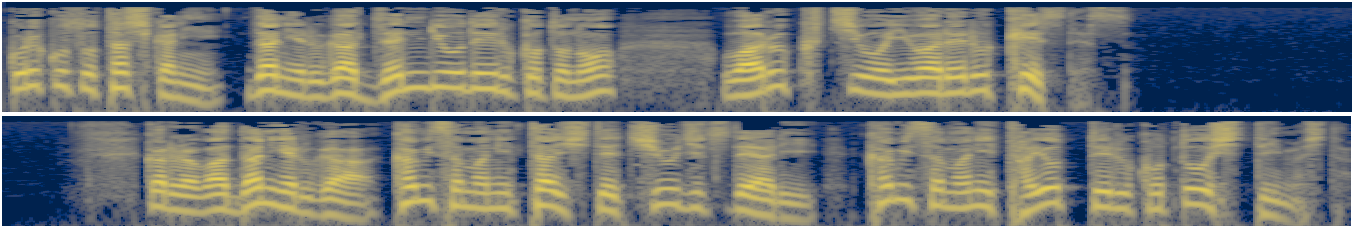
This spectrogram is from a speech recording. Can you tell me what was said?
これこそ確かにダニエルが善良でいることの悪口を言われるケースです。彼らはダニエルが神様に対して忠実であり、神様に頼っていることを知っていました。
